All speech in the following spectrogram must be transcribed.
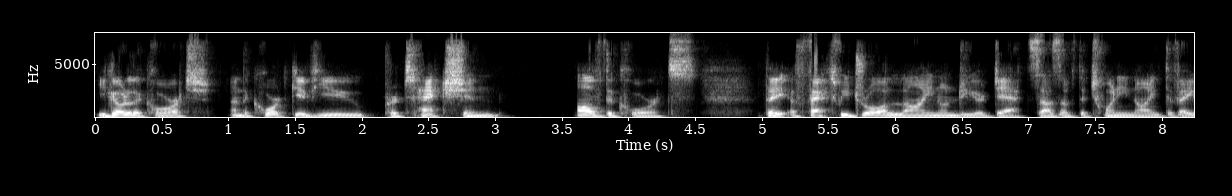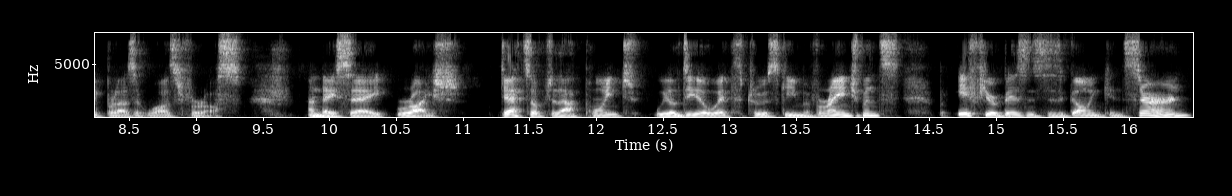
you go to the court and the court give you protection of the courts they effectively draw a line under your debts as of the 29th of April, as it was for us. And they say, right, debts up to that point, we'll deal with through a scheme of arrangements. But if your business is a going concern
